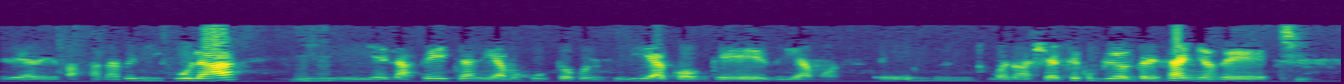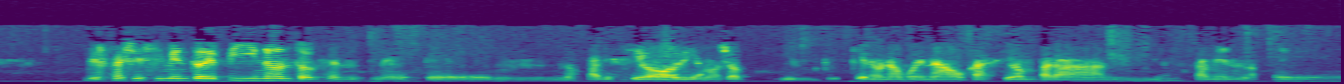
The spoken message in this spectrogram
la idea de pasar la película, y en las fechas, digamos, justo coincidía con que, digamos, eh, bueno, ayer se cumplieron tres años de del fallecimiento de Pino, entonces este, nos pareció, digamos, yo que era una buena ocasión para digamos, también eh,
